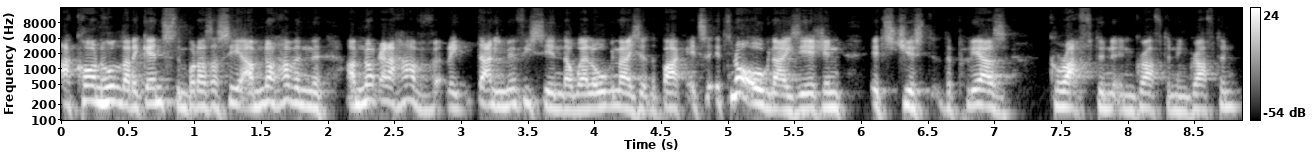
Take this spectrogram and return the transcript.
I can't hold that against him. But as I say, I'm not having, the, I'm not going to have like Danny Murphy saying they're well organised at the back. It's it's not organisation. It's just the players grafting and grafting and grafting.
